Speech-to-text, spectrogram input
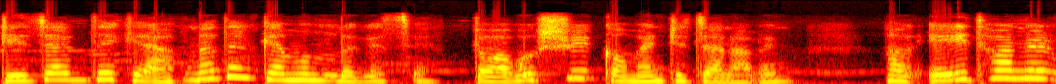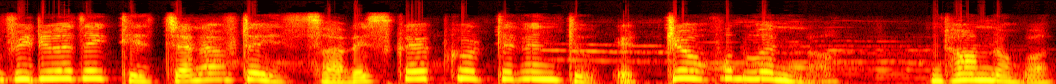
টিজার দেখে আপনাদের কেমন লেগেছে তো অবশ্যই কমেন্টে জানাবেন। আর এই ধরনের ভিডিও দেখতে চ্যানেলটাই সাবস্ক্রাইব করতে কিন্তু একটু ভুলবেন না। ধন্যবাদ।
